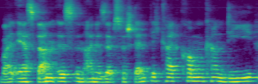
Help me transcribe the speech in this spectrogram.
Weil erst dann es in eine Selbstverständlichkeit kommen kann, die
